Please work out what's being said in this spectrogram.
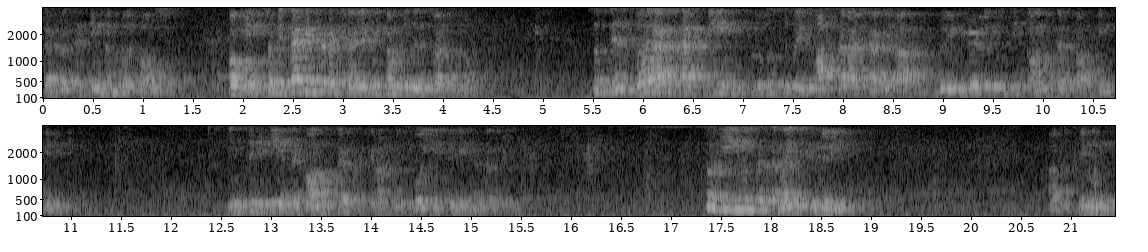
representing numbers also. Okay, so with that introduction, let me come to this verse now. So this verse has been used by Bhaskaracharya to introduce the concept of infinity. Infinity as a concept cannot be so easily understood. So he uses a nice simile. Asmin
